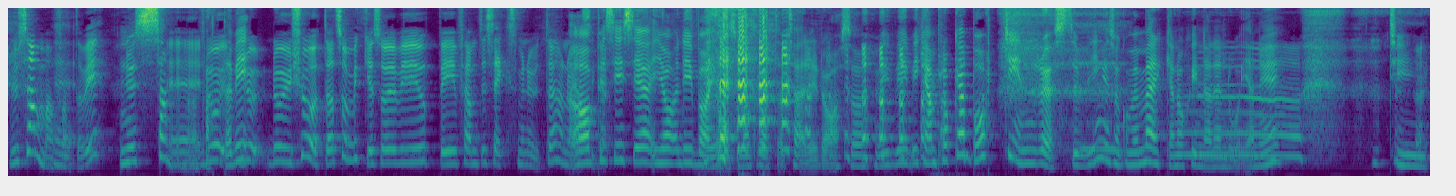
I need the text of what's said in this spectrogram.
Nu sammanfattar vi. Nu Eh, sammanfattar du, vi. du, du har ju tjötat så mycket så är vi uppe i 56 minuter här nu Ja, Jessica. precis. Ja, ja, det är bara jag som har pratat här idag. Så vi, vi, vi kan plocka bort din röst. Det blir ingen som kommer märka någon skillnad ändå, Jenny. Typ.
